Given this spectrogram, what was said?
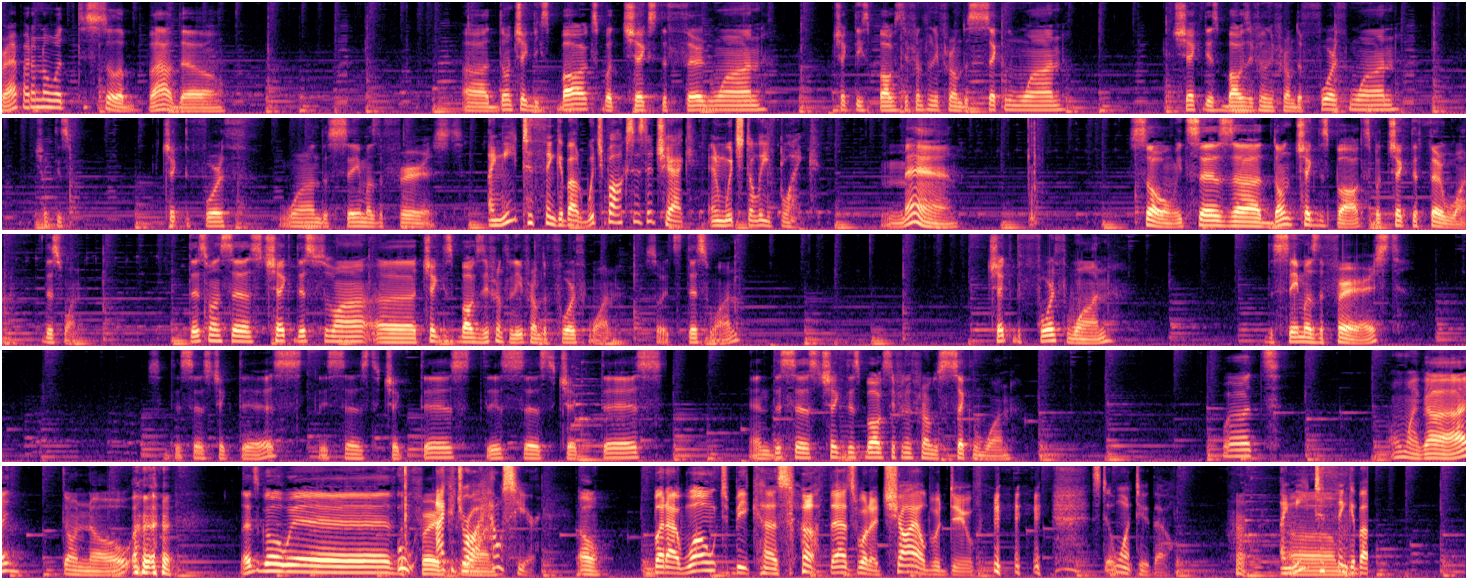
Crap? I don't know what this is all about though. Uh, don't check this box, but checks the third one. Check this box differently from the second one. Check this box differently from the fourth one. Check this check the fourth one the same as the first. I need to think about which boxes to check and which to leave blank. Man. So it says uh, don't check this box, but check the third one. This one. This one says check this one. Uh, check this box differently from the fourth one. So it's this one. Check the fourth one. The same as the first. So this says check this. This says to check this. This says to check this. And this says check this box different from the second one. What? Oh my god, don't know. Let's go with the Ooh, first I could draw one. a house here. Oh, But I won't because that's what a child would do. Still want to though. I need to think about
